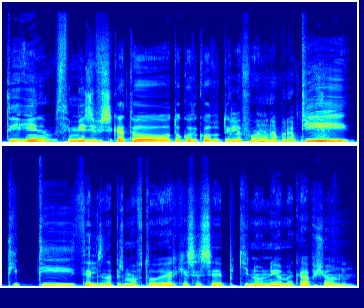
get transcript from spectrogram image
τι είναι, θυμίζει φυσικά το, τον κωδικό του τηλεφώνου. Ένα μπράβο. Τι, τι, τι θέλεις να πεις με αυτό, έρχεσαι σε επικοινωνία με κάποιον;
